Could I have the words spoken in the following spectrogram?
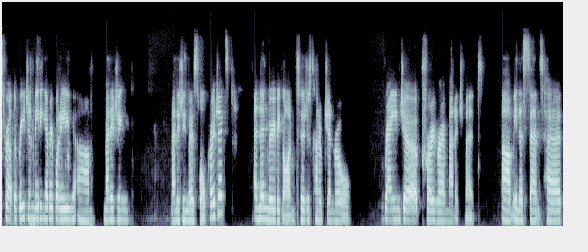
throughout the region, meeting everybody, um, managing managing those small projects, and then moving on to just kind of general ranger program management. Um, in a sense, had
